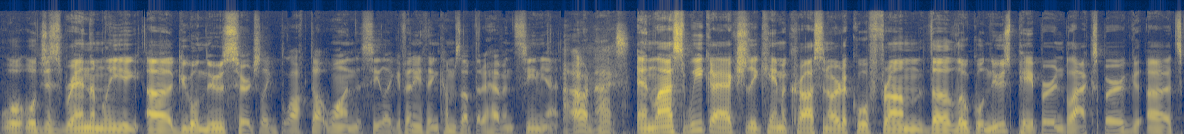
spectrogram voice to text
will will just randomly uh, Google News search like Block.one to see like if anything comes up that I haven't seen yet. Oh, nice. And last week, I actually came across an article from the local newspaper in Blacksburg. Uh, it's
